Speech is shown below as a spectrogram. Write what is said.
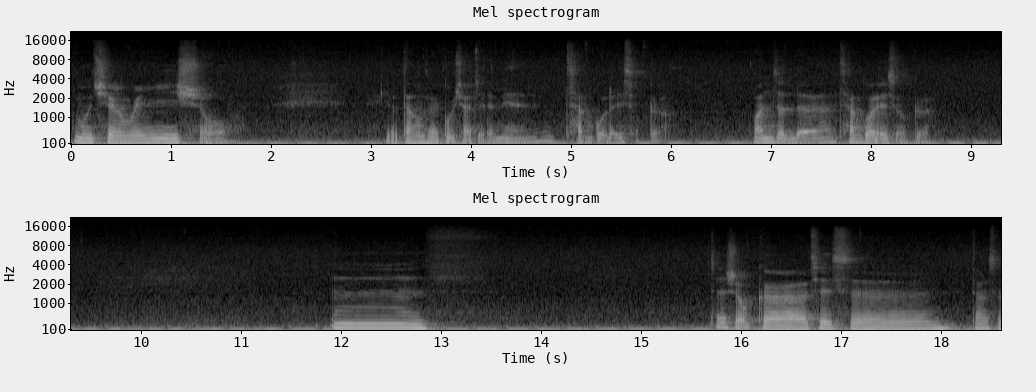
目前唯一一首有当着顾小姐的面唱过的一首歌，完整的唱过的一首歌。嗯，这首歌其实当时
